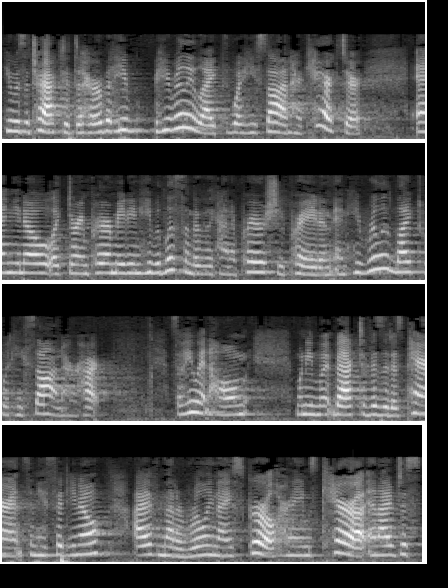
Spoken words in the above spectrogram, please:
he was attracted to her, but he, he really liked what he saw in her character. And you know, like during prayer meeting, he would listen to the kind of prayers she prayed and, and he really liked what he saw in her heart. So he went home when he went back to visit his parents and he said, you know, I've met a really nice girl. Her name's Kara and I've just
